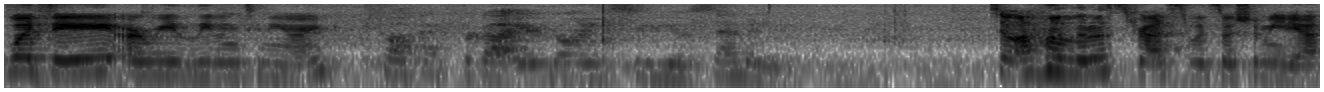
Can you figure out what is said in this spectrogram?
What day are we leaving to New York? Fuck, I forgot you're going to Yosemite. So I'm a little stressed with social media.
